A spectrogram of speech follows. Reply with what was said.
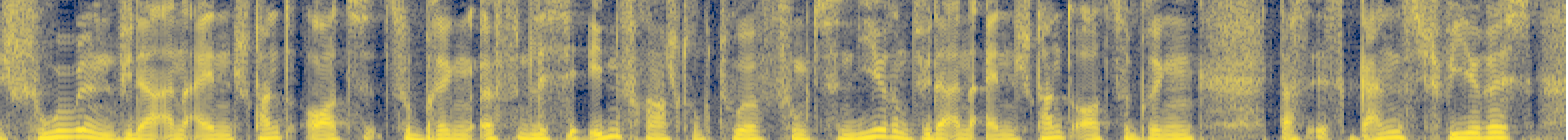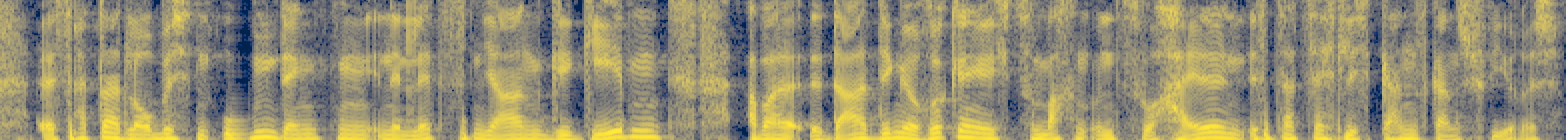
Schulen wieder an einen Standort zu bringen, öffentliche Infrastruktur funktionierend wieder an einen Standort zu bringen, das ist ganz schwierig. Es hat da, glaube ich, ein Umdenken in den letzten Jahren gegeben, aber da Dinge rückgängig zu machen und zu heilen, ist tatsächlich ganz, ganz schwierig.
